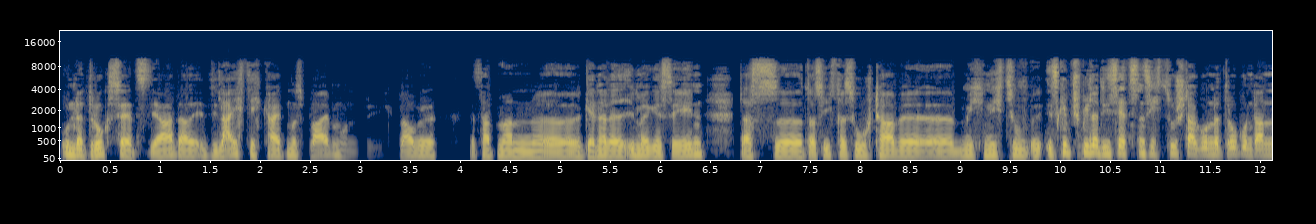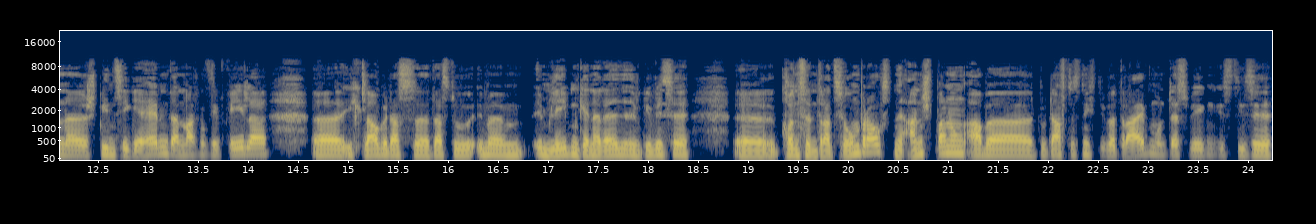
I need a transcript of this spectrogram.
unter Druck setzt. Ja, da, die Leichtigkeit muss bleiben. Und ich glaube, das hat man äh, generell immer gesehen, dass, äh, dass ich versucht habe, äh, mich nicht zu. Es gibt Spieler, die setzen sich zu stark unter Druck und dann äh, spielen sie gehemmt, dann machen sie Fehler. Äh, ich glaube, dass, äh, dass du immer im Leben generell eine gewisse äh, Konzentration brauchst, eine Anspannung, aber du darfst es nicht übertreiben und deswegen ist diese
